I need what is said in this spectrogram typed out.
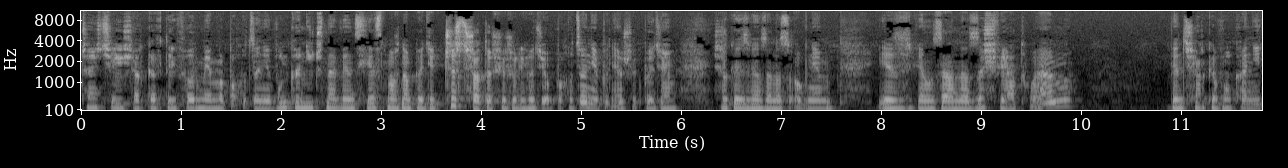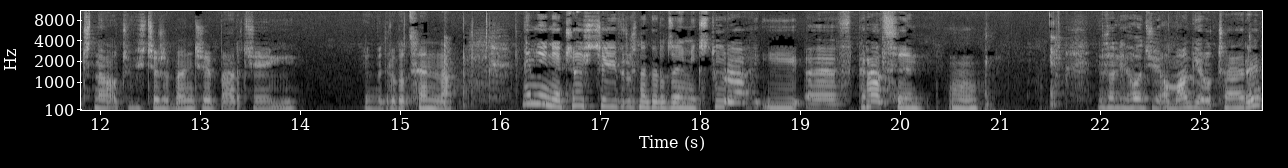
Częściej siarka w tej formie ma pochodzenie wulkaniczne, więc jest, można powiedzieć, czystsza też, jeżeli chodzi o pochodzenie, ponieważ, jak powiedziałem, siarka jest związana z ogniem, jest związana ze światłem, więc siarka wulkaniczna oczywiście, że będzie bardziej jakby drogocenna. Niemniej nie częściej w różnego rodzaju miksturach i e, w pracy, mm, jeżeli chodzi o magię, o czary,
